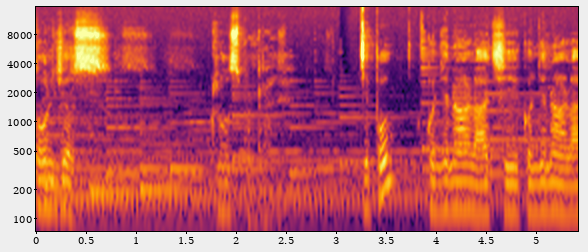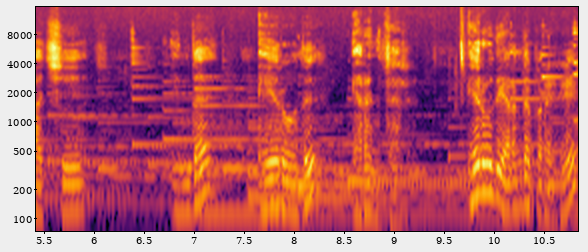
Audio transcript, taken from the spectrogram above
சோல்ஜர்ஸ் க்ளோஸ் பண்ணுறாங்க இப்போது கொஞ்ச நாள் ஆச்சு கொஞ்ச நாள் ஆச்சு. இந்த ஏரோது இறந்துட்டார். ஏரோது இறந்த பிறகு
